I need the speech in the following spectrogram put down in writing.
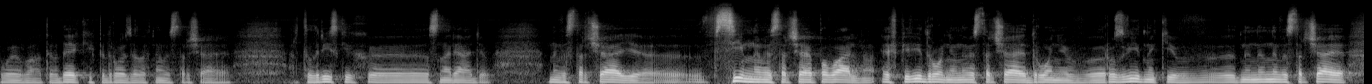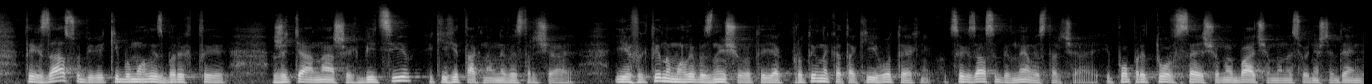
воювати. В деяких підрозділах не вистачає артилерійських е, снарядів, не вистачає, всім не вистачає повально. FPV дронів не вистачає дронів, розвідників, не, не, не вистачає тих засобів, які би могли зберегти життя наших бійців, яких і так нам не вистачає і ефективно могли би знищувати як противника, так і його техніку. Цих засобів не вистачає. І попри то все, що ми бачимо на сьогоднішній день,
